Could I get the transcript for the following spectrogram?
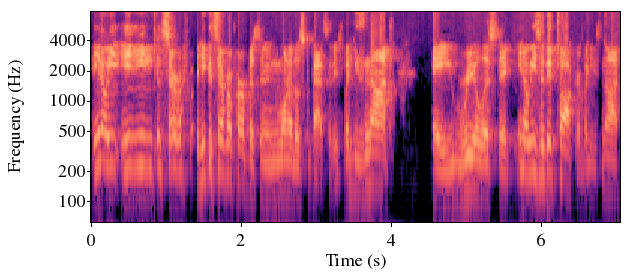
You know, he, he could serve. He could serve a purpose in one of those capacities, but he's not a realistic. You know, he's a good talker, but he's not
